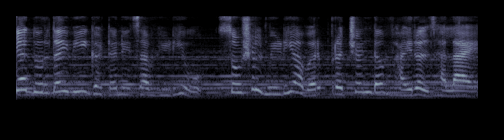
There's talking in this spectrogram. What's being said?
या दुर्दैवी घटनेचा व्हिडिओ सोशल मीडियावर प्रचंड व्हायरल झालाय.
